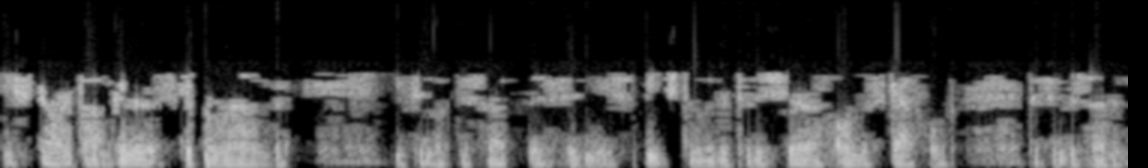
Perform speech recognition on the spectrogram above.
He starts, I'm going to skip around, but you can look this up, the Sidney's speech delivered to the sheriff on the scaffold, December 7,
